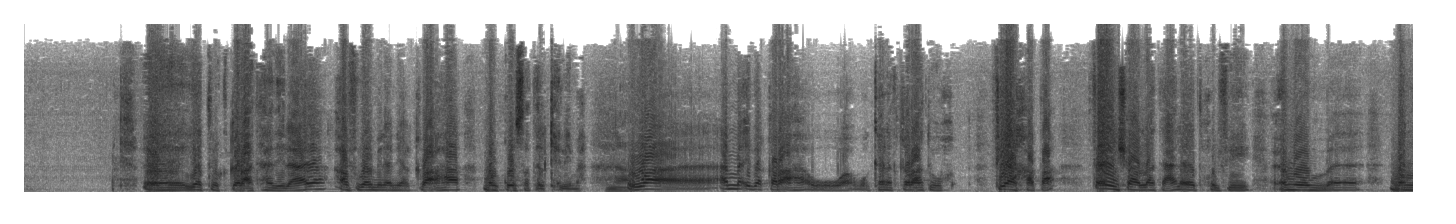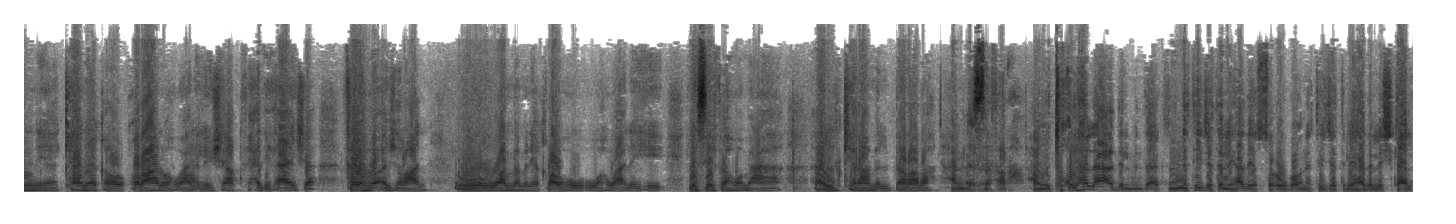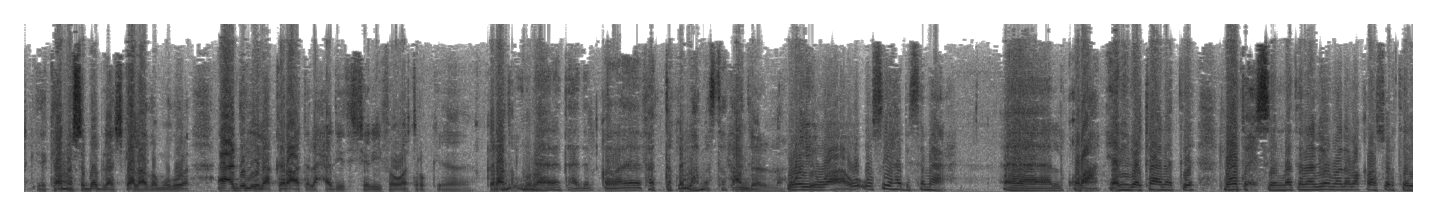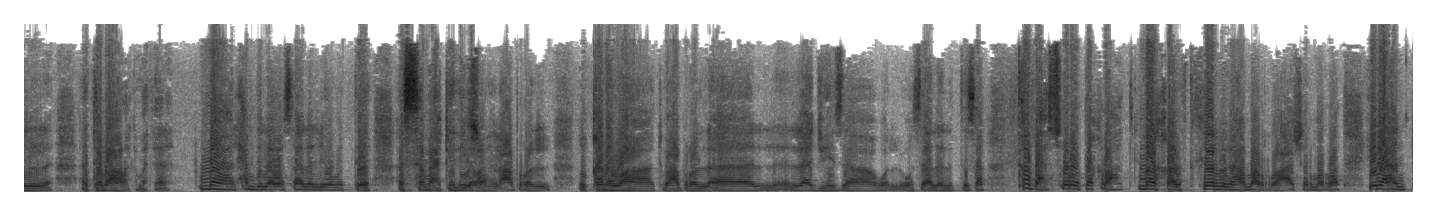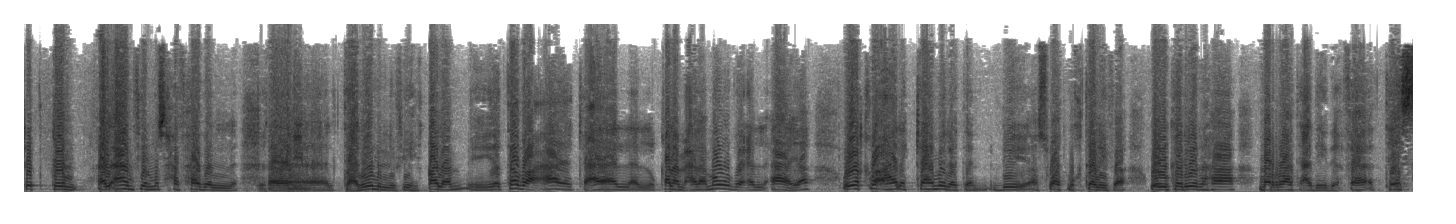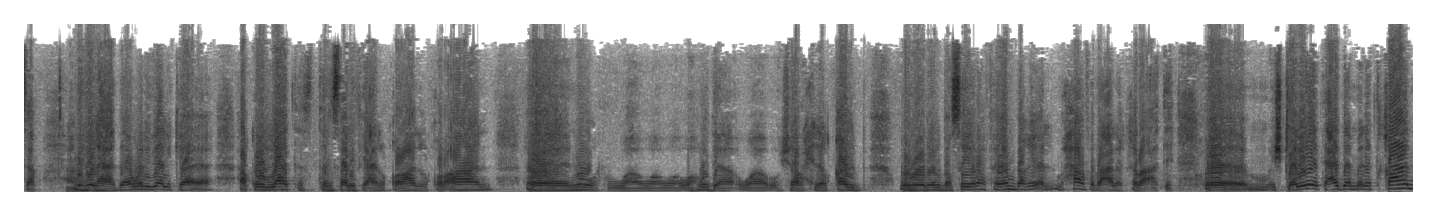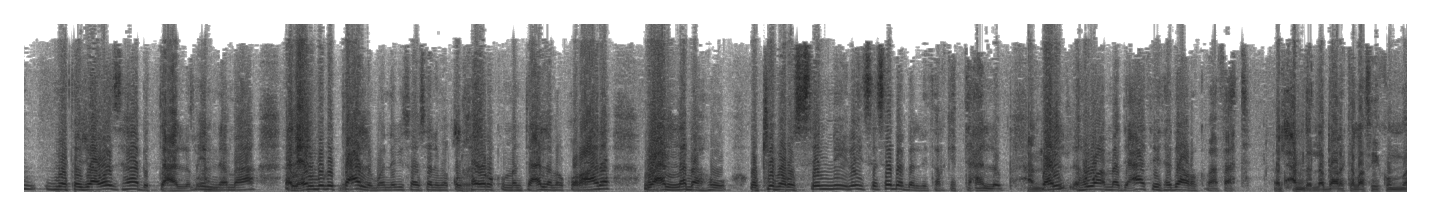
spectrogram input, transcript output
يترك قراءة هذه الآية أفضل من أن يقرأها منقوصة الكلمة نعم. وأما إذا قرأها وكانت قراءته فيها خطأ فإن شاء الله تعالى يدخل في عموم آه، من كان يقرأ القرآن وهو عليه شاق في حديث عائشة فله أجران. وأما من يقرأه وهو عليه يسير فهو مع الكرام البررة السفرة. تقول هل أعدل من ذلك نتيجة لهذه الصعوبة ونتيجة لهذا الإشكال كان سبب له إشكال هذا الموضوع. أعدل إلى قراءة الأحاديث الشريفة وأترك آه، قراءة القرآن. لا لا تعدل فاتقوا الله ما استطعتم الحمد لله. ووصيها بسماع القرآن. يعني إذا كانت لا تحسن مثلا اليوم أنا بقرأ سورة التبارك مثلا. ما الحمد لله وسائل اليوم السماع كثيرا صحيح. عبر القنوات وعبر الأجهزة والوسائل الاتصال. تضع السورة وتقرأها. ما خالف تكررها مرة عشر مرات إلى أن تتقن. الآن في المصحف هذا التعليم, آه، التعليم اللي فيه قلم تضع آية على القلم على موضع الآية ويقرأها لك كاملة بأصوات مختلفة ويكررها مرات عديدة. فتيسر مثل هذا. ولذلك أقول لا تنصرفي عن القرآن. القرآن القرآن آه، نور وهدى وشرح للقلب ونور البصيرة فينبغي المحافظة على قراءته. آه، إشكالية عدم الإتقان نتجاوزها بالتعلم إنما العلم بالتعلم. والنبي صلى الله عليه وسلم يقول خيركم من تعلم القرآن وعلمه وكبر السن ليس سببا لترك التعلم بل هو مدعاة لتدارك ما فات. الحمد لله. بارك الله فيكم.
